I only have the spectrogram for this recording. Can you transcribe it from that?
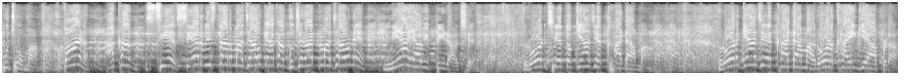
પૂછો માં. પણ ન્યાય આવી પીડા છે. રોડ છે તો ક્યાં છે? ખાડામાં. રોડ ક્યાં છે? ખાડામાં. રોડ ખાઈ ગયા આપણા.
